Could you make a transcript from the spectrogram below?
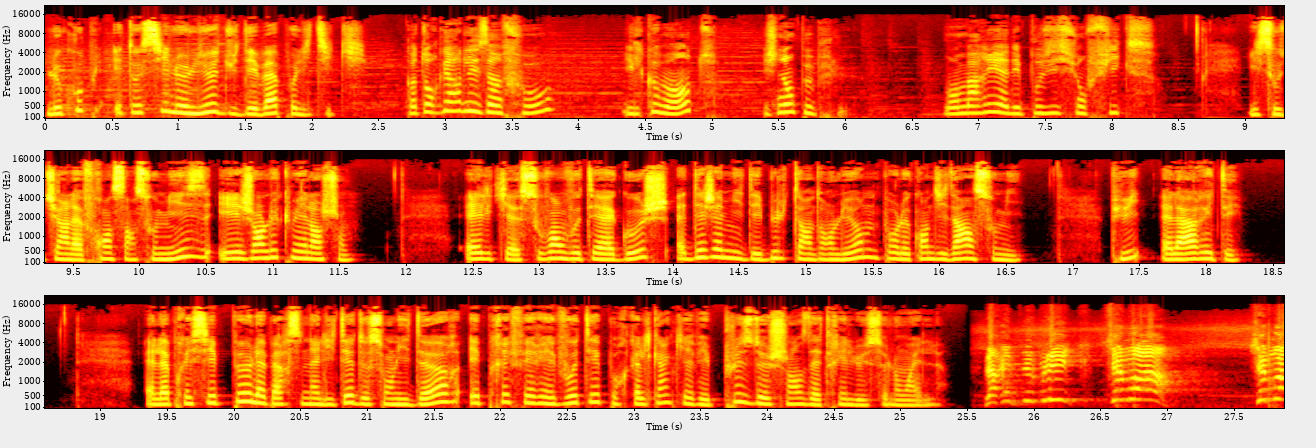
Le couple est aussi le lieu du débat politique. Quand on regarde les infos, il commente, je n'en peux plus. Mon mari a des positions fixes. Il soutient la France insoumise et Jean-Luc Mélenchon. Elle, qui a souvent voté à gauche, a déjà mis des bulletins dans l'urne pour le candidat insoumis. Puis, elle a arrêté. Elle appréciait peu la personnalité de son leader et préférait voter pour quelqu'un qui avait plus de chances d'être élu, selon elle. La République, c'est moi C'est moi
